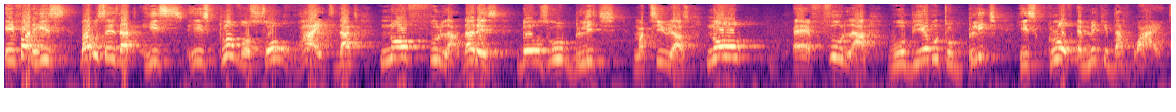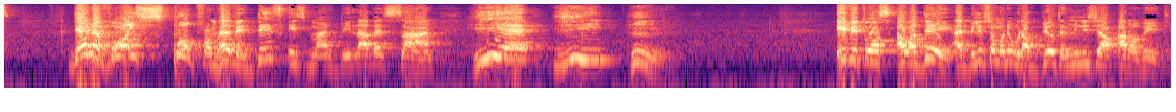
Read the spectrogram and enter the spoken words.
in fact, his Bible says that his his cloth was so white that no fuller, that is, those who bleach materials, no uh, fuller will be able to bleach his cloth and make it that white. Then a voice spoke from heaven, This is my beloved son, hear ye him. If it was our day, I believe somebody would have built a ministry out of it.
